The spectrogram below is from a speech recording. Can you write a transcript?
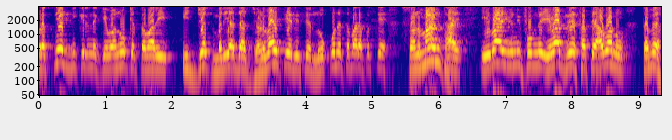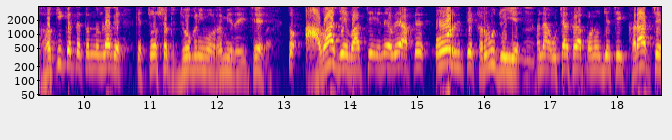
પ્રત્યેક દીકરીને કહેવાનું કે તમારી ઇજ્જત મર્યાદા જળવાય તે રીતે લોકોને તમારા પ્રત્યે સન્માન થાય એવા યુનિફોર્મને એવા ડ્રેસ સાથે આવવાનું તમે હકીકતે તમને એમ લાગે કે ચોસઠ જોગણીઓ રમી રહી છે. તો આવા જે વાત છે એને હવે આપણે ઓર રીતે કરવું જોઈએ. અને આ ઉછાસળાપણું જે છે એ ખરાબ છે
